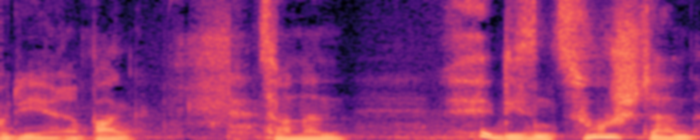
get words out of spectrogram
oder ihre Bank, sondern diesen Zustand,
